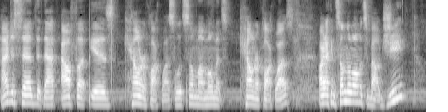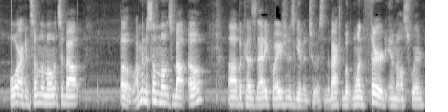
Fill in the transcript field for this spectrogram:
I just said that that alpha is counterclockwise. So let's sum my moments counterclockwise. All right, I can sum the moments about G, or I can sum the moments about O. I'm going to sum moments about O uh, because that equation is given to us. In the back of the book, one third ml squared.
